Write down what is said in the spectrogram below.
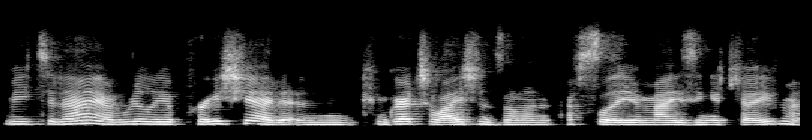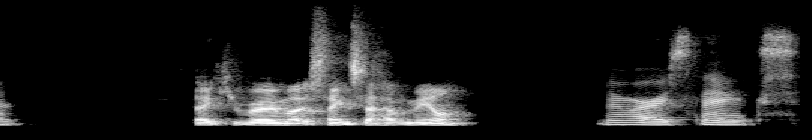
me today. I really appreciate it, and congratulations on an absolutely amazing achievement. Thank you very much. Thanks for having me on. No worries. Thanks.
